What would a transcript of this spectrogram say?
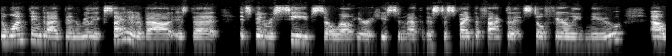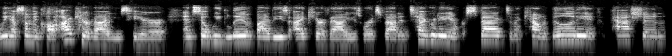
the one thing that I've been really excited about is that it's been received so well here at Houston Methodist, despite the fact that it's still fairly new. Uh, we have something called I CARE values here. And so we live by these I CARE values where it's about integrity and respect and accountability and compassion,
